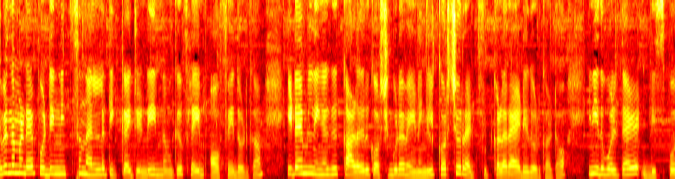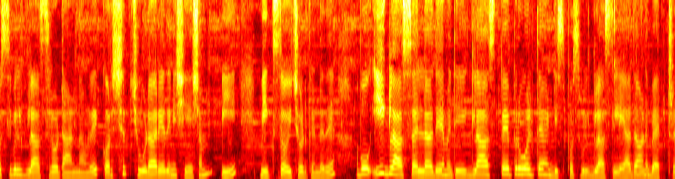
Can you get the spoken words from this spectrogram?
ഇപ്പം നമ്മുടെ പുഡിംഗ് മിക്സ് നല്ല തിക്കായിട്ടുണ്ട്. ഇനി നമുക്ക് ഫ്ലെയിം ഓഫ് ചെയ്ത് കൊടുക്കാം. ഈ ടൈമിൽ നിങ്ങൾക്ക് കളർ കുറച്ചും കൂടെ വേണമെങ്കിൽ കുറച്ച് റെഡ് ഫുഡ് കളർ ആഡ് ചെയ്ത് കൊടുക്കാം കേട്ടോ. ഇനി ഇതുപോലത്തെ ഡിസ്പോസിബിൾ ഗ്ലാസ്സിലോട്ടാണ് നമ്മൾ കുറച്ച് ചൂടാറിയതിന് ശേഷം ഈ മിക്സ് ഒഴിച്ച് കൊടുക്കേണ്ടത്. അപ്പോൾ ഈ ഗ്ലാസ് അല്ലാതെ മറ്റേ ഗ്ലാസ് പേപ്പർ പോലത്തെ ഡിസ്പോസിബിൾ ഗ്ലാസ് ഇല്ലേ അതാണ് ബെറ്റർ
